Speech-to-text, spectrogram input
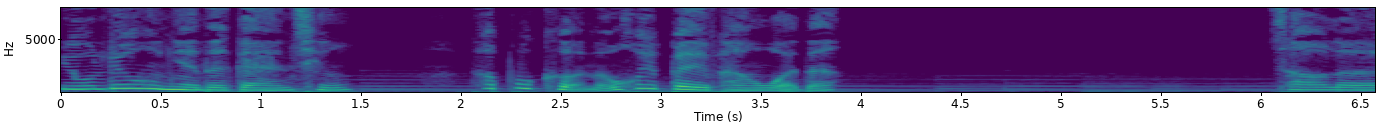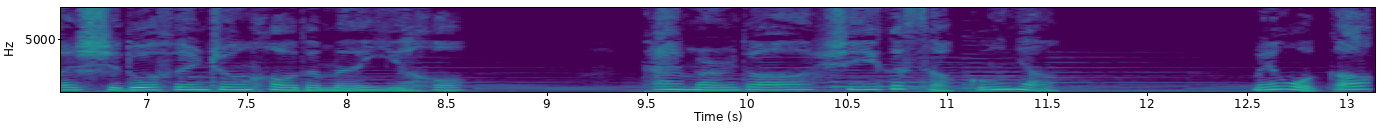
有六年的感情，他不可能会背叛我的。敲了十多分钟后的门以后，开门的是一个小姑娘，没我高，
